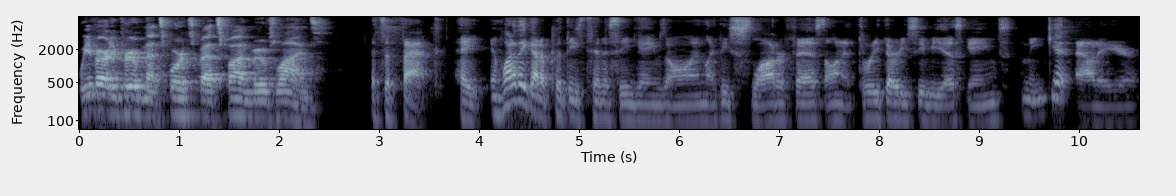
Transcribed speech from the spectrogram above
We've already proven that sports bets fun moves lines. It's a fact. Hey, and why do they got to put these Tennessee games on, like these Slaughterfest on at 3:30 CBS games? I mean, get out of here.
